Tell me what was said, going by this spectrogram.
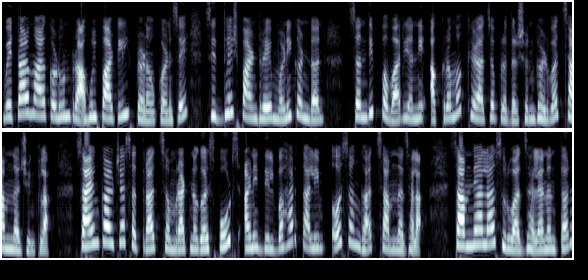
वेताळमाळकडून राहुल पाटील प्रणव कणसे सिद्धेश पांढरे मणिकंडन संदीप पवार यांनी आक्रमक खेळाचं प्रदर्शन घडवत सामना जिंकला. सायंकाळच्या सत्रात सम्राटनगर स्पोर्ट्स आणि दिलबहार तालीम असंघात सामना झाला. सामन्याला सुरुवात झाल्यानंतर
